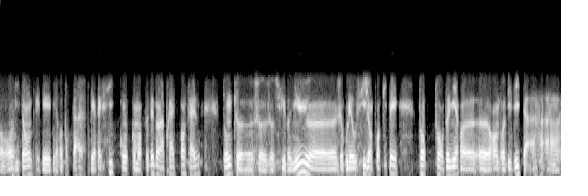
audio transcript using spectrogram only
en, lisant des, des, des, reportages, des récits qu'on m'en faisait dans la presse française. Donc je, je, suis venu, je voulais aussi, j'en profiter pour, pour venir rendre visite à, à,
